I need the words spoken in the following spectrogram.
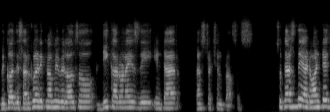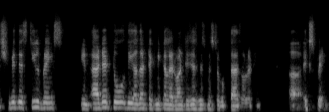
Because the circular economy will also decarbonize the entire construction process. So that's the advantage with the steel brings in added to the other technical advantages which Mr. Gupta has already uh, explained.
